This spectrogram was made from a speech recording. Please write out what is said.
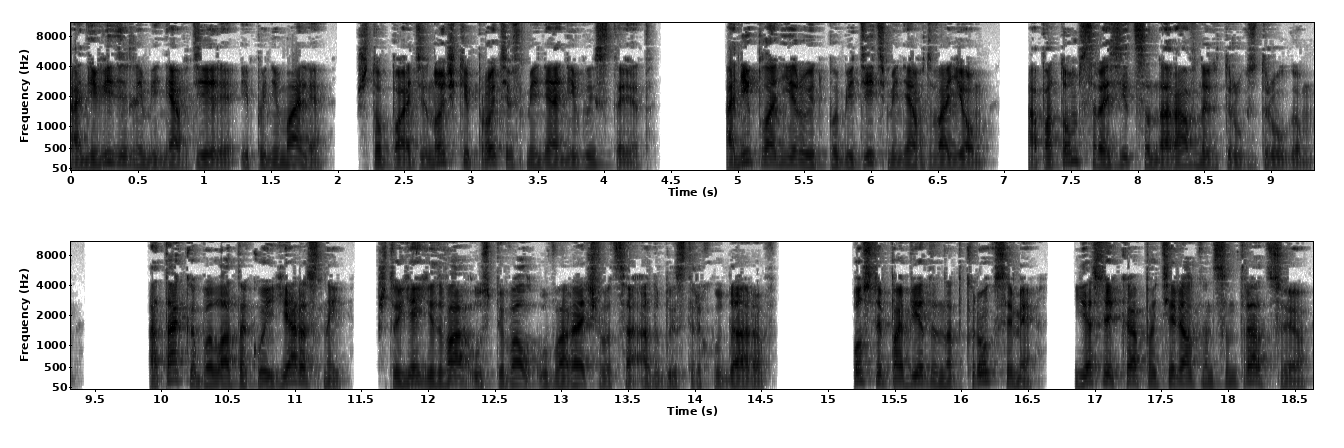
они видели меня в деле и понимали, что поодиночке против меня не выстоят. Они планируют победить меня вдвоем, а потом сразиться на равных друг с другом. Атака была такой яростной, что я едва успевал уворачиваться от быстрых ударов. После победы над Кроксами я слегка потерял концентрацию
